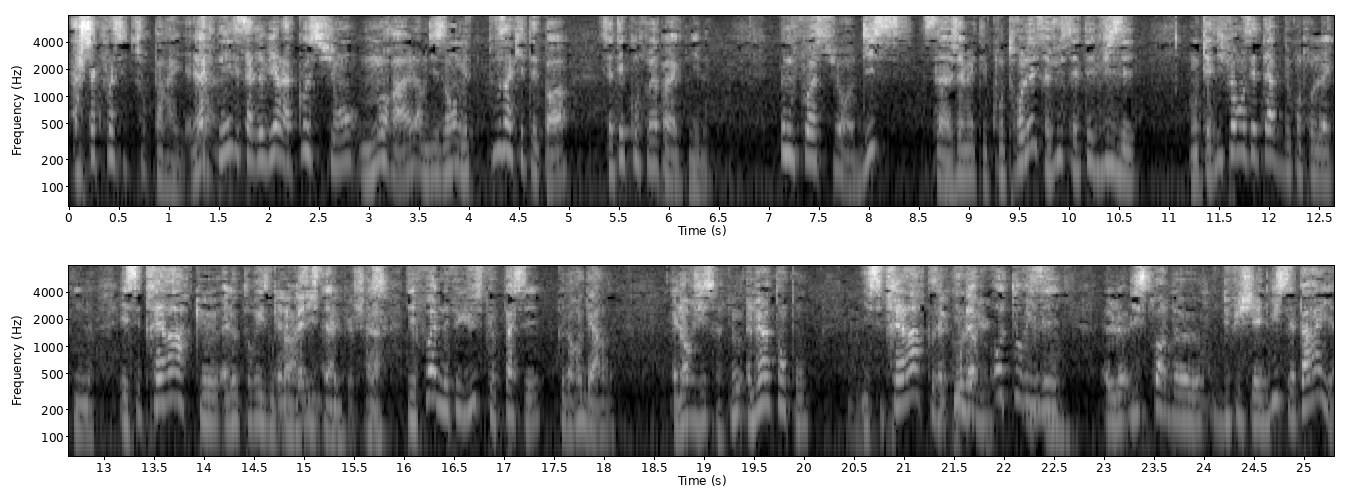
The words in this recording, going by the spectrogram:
À chaque fois, c'est toujours pareil. La CNIL, ça devient la caution morale en disant mais ne vous inquiétez pas, c'était contrôlé par la CNIL. Une fois sur 10, ça n'a jamais été contrôlé, ça a juste été visé. Donc il y a différentes étapes de contrôle de la CNIL. Et c'est très rare qu'elle autorise ou pas un système. quelque chose. Voilà. Des fois, elle ne fait juste que passer, que le regarde. Elle enregistre, elle met un tampon. Et c'est très rare que la l'a doive autoriser l'histoire du fichier Edwige, c'est pareil.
